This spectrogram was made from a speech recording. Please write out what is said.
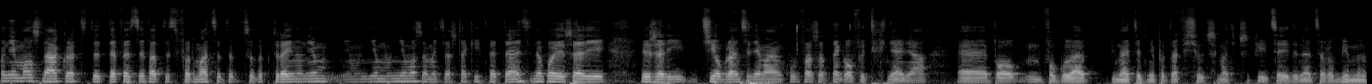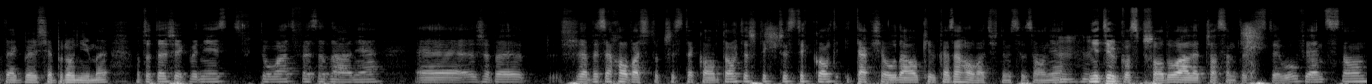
no nie można akurat, te, defensywa to jest formacja, to, co do której no nie, nie, nie, można mieć aż takich pretensji, no bo jeżeli, jeżeli ci obrońcy nie mają kurwa żadnego wytchnienia, e, bo w ogóle United nie potrafi się utrzymać przy piłce, jedyne co robimy, no to jakby się bronimy, no to też jakby nie jest to łatwe zadanie, żeby, żeby zachować to czyste konto, chociaż tych czystych kąt i tak się udało kilka zachować w tym sezonie. Mhm. Nie tylko z przodu, ale czasem też z tyłu, więc no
